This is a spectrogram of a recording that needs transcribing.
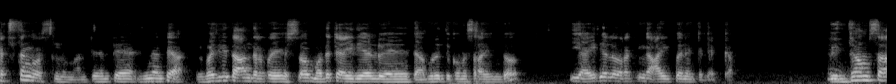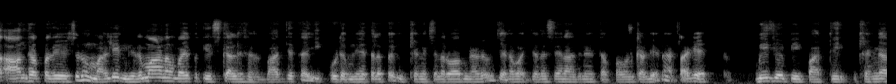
ఖచ్చితంగా వస్తుంది అంటే అంటే ఏంటంటే విభజిత ఆంధ్రప్రదేశ్లో మొదటి ఐదేళ్ళు ఏదైతే అభివృద్ధి కొనసాగిందో ఈ ఐదేళ్ళ రకంగా ఆగిపోయినట్టు లెక్క. విధ్వంస ఆంధ్రప్రదేశ్ను మళ్ళీ నిర్మాణం వైపు తీసుకెళ్ళాల్సిన బాధ్యత ఈ కూటమి నేతలపై ముఖ్యంగా చంద్రబాబు నాయుడు జన జనసేన అధినేత పవన్ కళ్యాణ్ అట్లాగే బీజేపీ పార్టీ ముఖ్యంగా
